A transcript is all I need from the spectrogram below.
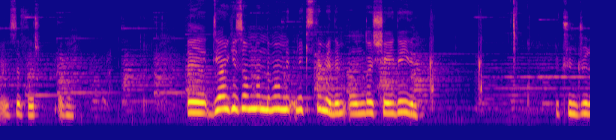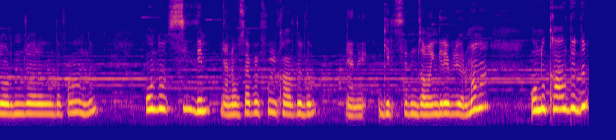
Yani sıfır. Bakın. Ee, diğer hesabımdan devam etmek istemedim. Onda şeydeydim. Üçüncü, dördüncü aralığında falandım. Onu sildim. Yani o sefer full kaldırdım. Yani istediğim zaman girebiliyorum ama onu kaldırdım.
